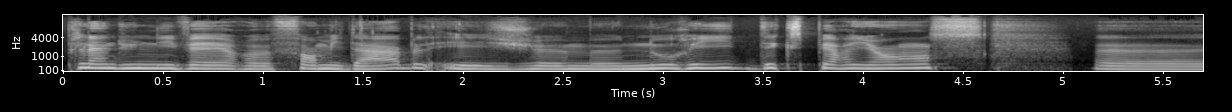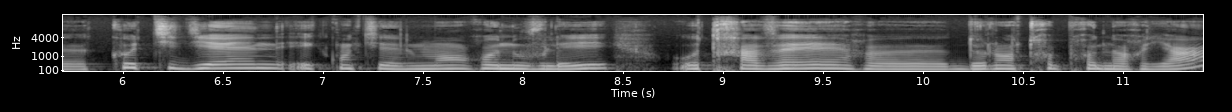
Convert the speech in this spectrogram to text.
plein d'univers formidables et je me nourris d'expériences euh, quotidienne et continuellement renouvelée au travers euh, de l'entrepreneuriat.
